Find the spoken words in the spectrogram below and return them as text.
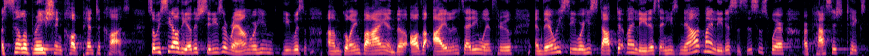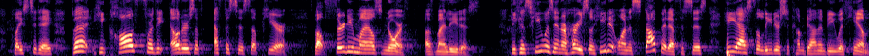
a celebration called Pentecost. So we see all the other cities around where he, he was um, going by and the, all the islands that he went through. And there we see where he stopped at Miletus, and he's now at Miletus, as this is where our passage takes place today. But he called for the elders of Ephesus up here. It's about 30 miles north of Miletus because he was in a hurry, so he didn't want to stop at Ephesus. He asked the leaders to come down and be with him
